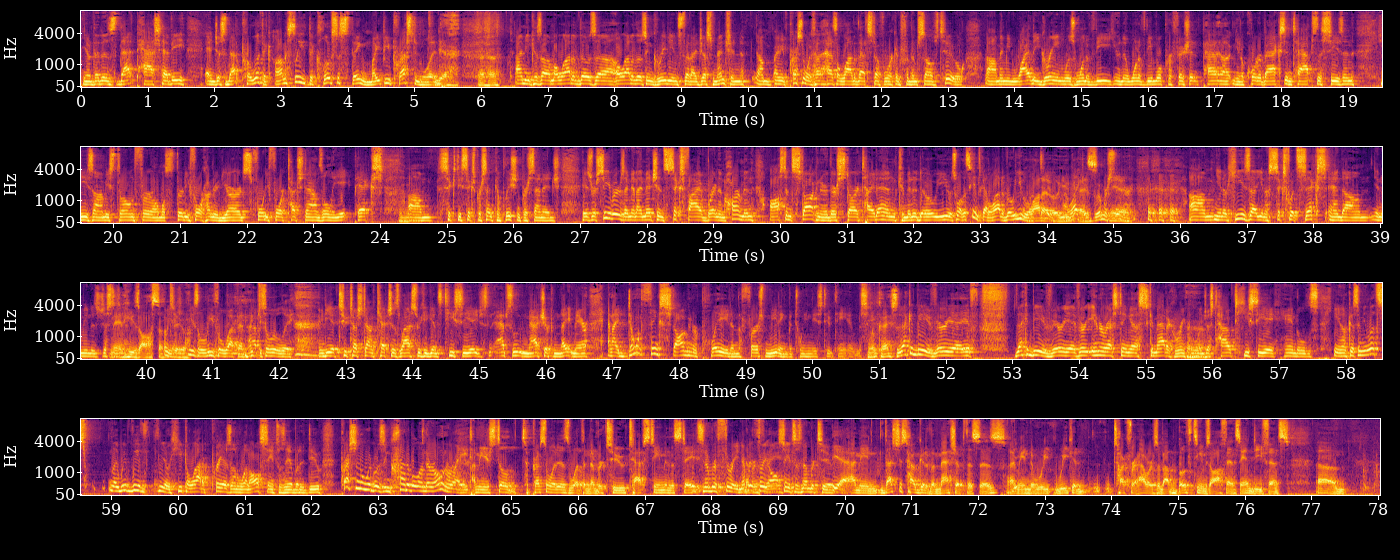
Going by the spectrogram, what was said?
you know that is that pass heavy and just that prolific. Honestly, the closest thing might be Prestonwood. Uh-huh. I mean, because um, a lot of those uh, a lot of those ingredients that I just mentioned. Um, I mean, Prestonwood ha- has a lot of that stuff working for themselves too. Um, I mean, Wiley Green was one of the you know one of the more proficient pa- uh, you know quarterbacks in TAPPS this season. He's um, he's thrown for almost 3,400 yards, 44 touchdowns, only eight picks, um, 66% completion percentage. His receivers. I mean, I mentioned 6'5", Brendan Harmon, Austin Stogner, their star tight end, committed to OU as well. This game's got a lot of OU. A lot of OU I like guys. it. Boomer Yeah. Sooner. um, you know, he's uh, you know six foot six, and um, you know, I mean, is just Man, he's awesome Oh, yeah, too. he's a lethal weapon, absolutely. I mean, he had two touchdown catches last week against TCA, just an absolute matchup nightmare. And I don't think Stogner played in the first meeting between these two teams. Okay. so that could be a very uh, if that could be a very a very interesting uh, schematic wrinkle Uh-huh. in just how TCA handles you know because I mean let's like we've, we've you know heaped a lot of praise on what All Saints was able to do. Prestonwood was incredible in their own right. I mean, you're still to Prestonwood is what the number two TAPPS team in the state. It's number three. Number, Number three, three? All Saints is number two. Yeah, I mean that's just how good of a matchup this is. I mean, we we could talk for hours about both teams' offense and defense. Um,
